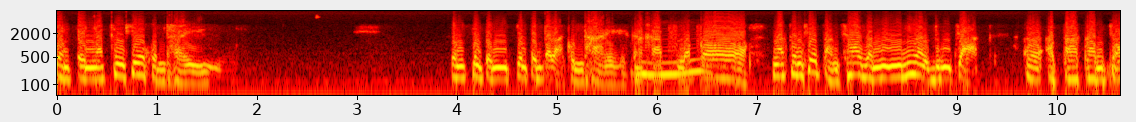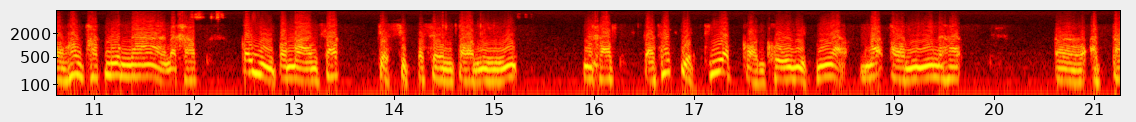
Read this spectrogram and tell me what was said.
ยังเป็นนักท่องเที่ยวคนไทยอยู่ยังยังเป็นยังเป็นตลาดคนไทยนะครับอืมแล้วก็นักท่องเที่ยวต่างชาติวันนี้เนี่ยดูจากเอ่ออัตราการจองห้องพักล่วงหน้านะครับ ก็อยู่ประมาณสักเจ็ดสิบเปอร์เซ็นตอนนี้นะครับ แต่ถ้าเปรียบเทียบก่อนโควิด เนี่ย ณตอนนี้นะฮะเอ่ออัตรา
